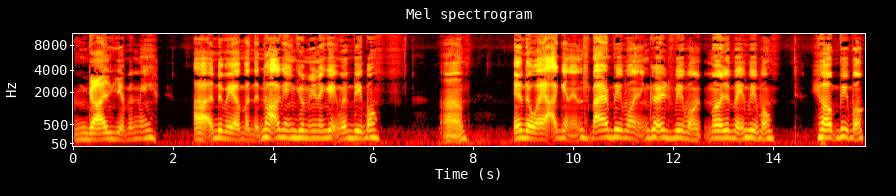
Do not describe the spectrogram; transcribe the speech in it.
God's given me, uh, to be able to talk and communicate with people, um, is the way I can inspire people, encourage people, motivate people, help people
